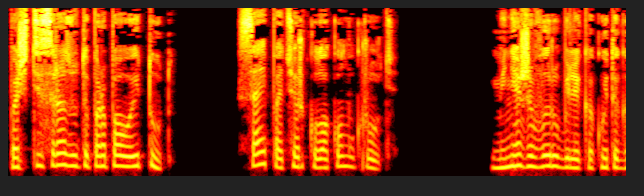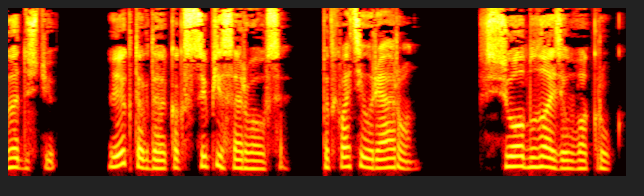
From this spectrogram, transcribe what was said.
Почти сразу ты пропала и тут. Сай потер кулаком грудь. Меня же вырубили какой-то гадостью. Эк тогда как с цепи сорвался. Подхватил Риарон. Все облазил вокруг.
